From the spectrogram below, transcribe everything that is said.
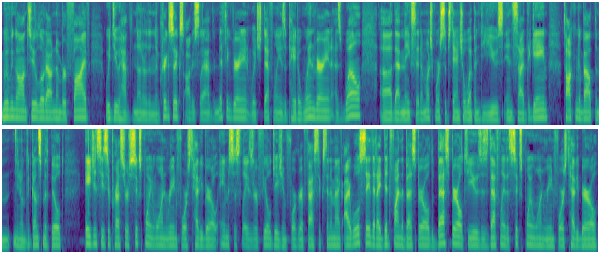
Moving on to loadout number five, we do have none other than the Krig Obviously, I have the Mythic variant, which definitely is a pay-to-win variant as well. Uh, that makes it a much more substantial weapon to use inside the game. Talking about the you know the gunsmith build, Agency Suppressor, 6.1 Reinforced Heavy Barrel, Aim Assist Laser, Field Agent Foregrip, Fast Extended Mag. I will say that I did find the best barrel. The best barrel to use is definitely the 6.1 Reinforced Heavy Barrel.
